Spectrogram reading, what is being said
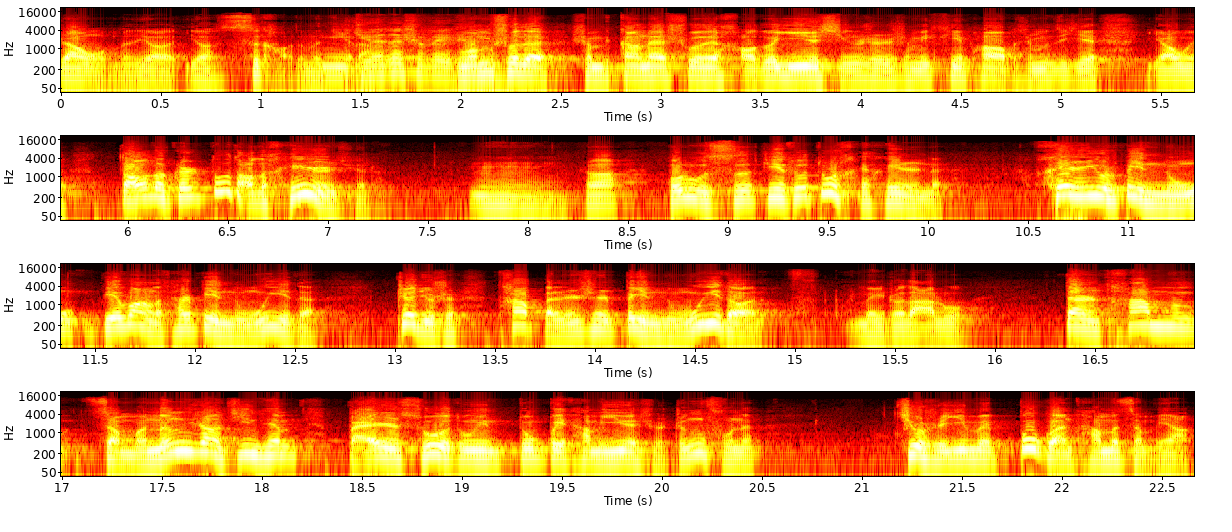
让我们要要思考的问题你觉得是为什么？我们说的什么？刚才说的好多音乐形式，什么 hip hop，什么这些摇滚，倒到根儿都倒到黑人去了。嗯，是吧？布鲁斯这些都都是黑黑人的，黑人又是被奴，别忘了他是被奴役的。这就是他本来是被奴役到美洲大陆，但是他们怎么能让今天白人所有东西都被他们音乐所征服呢？就是因为不管他们怎么样，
